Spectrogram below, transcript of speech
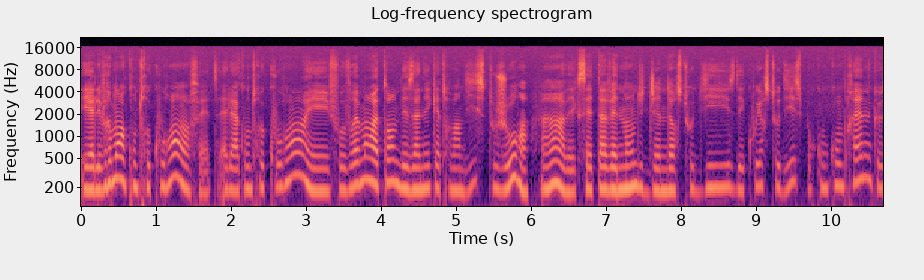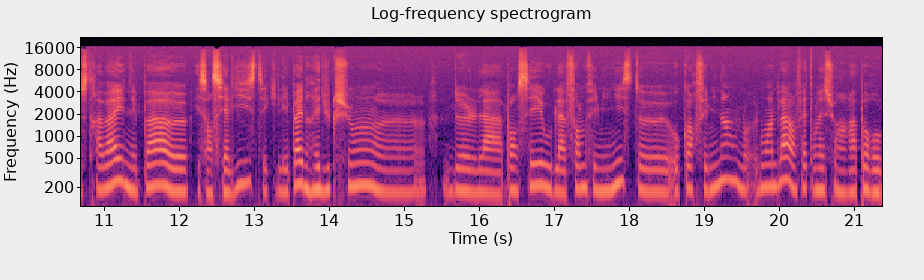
Et elle est vraiment à contre-courant en fait. Elle est à contre-courant et il faut vraiment attendre les années 90 toujours, hein, avec cet avènement du gender studies, des queer studies, pour qu'on comprenne que ce travail n'est pas euh, essentialiste et qu'il n'est pas une réduction euh, de la pensée ou de la forme féministe euh, au corps féminin. Loin de là, en fait, on est sur un rapport au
